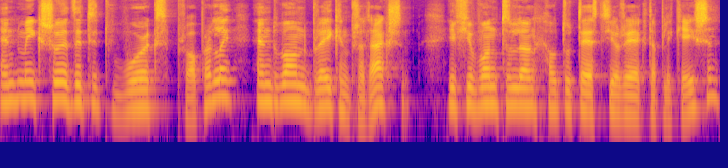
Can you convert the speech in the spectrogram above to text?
and make sure that it works properly and won't break in production. If you want to learn how to test your React application,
